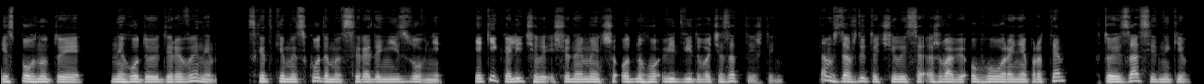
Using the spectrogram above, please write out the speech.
із погнутої негодою деревини з хиткими сходами всередині і ззовні, які калічили щонайменше одного відвідувача за тиждень. Там завжди точилися жваві обговорення про те, хто із завсідників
